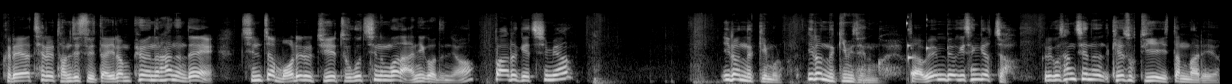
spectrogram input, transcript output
그래야 채를 던질 수 있다 이런 표현을 하는데 진짜 머리를 뒤에 두고 치는 건 아니거든요. 빠르게 치면 이런 느낌으로 이런 느낌이 되는 거예요. 자 왼벽이 생겼죠? 그리고 상체는 계속 뒤에 있단 말이에요.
